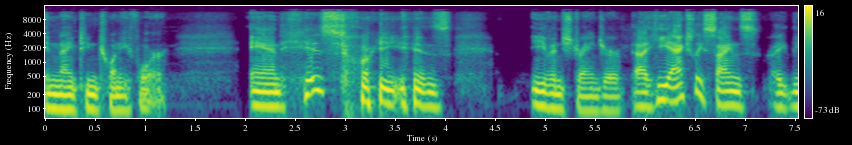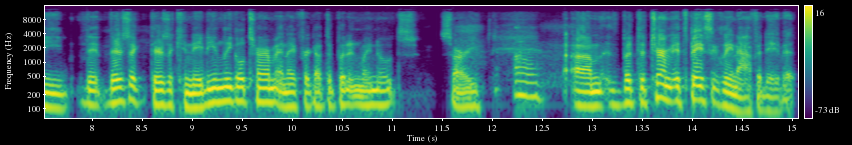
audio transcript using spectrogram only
in 1924. And his story is even stranger. Uh, he actually signs like the, the there's a there's a Canadian legal term and I forgot to put it in my notes. Sorry. Oh, Um, but the term it's basically an affidavit.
